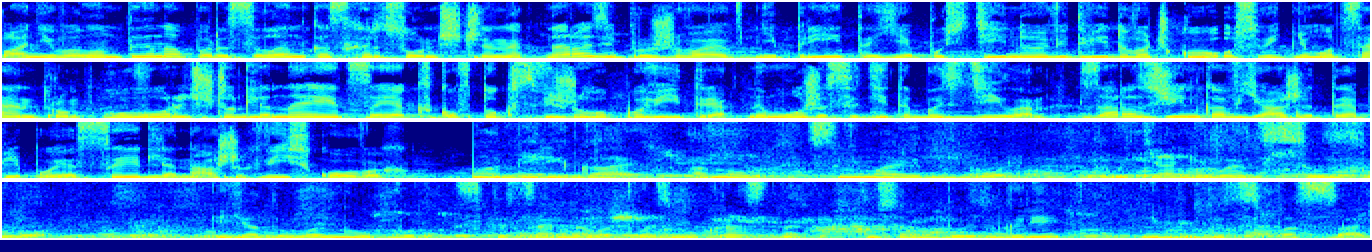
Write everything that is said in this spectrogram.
Пані Валентина переселенка з Херсонщини. Наразі проживає в Дніпрі та є постійною відвідувачкою освітнього центру. Говорить, що для неї це як ковток свіжого повітря, не може сидіти без діла. Зараз жінка в'яже теплі пояси для наших військових. Оно оберегает, оно снимает боль, вытягивает все зло. И я думаю, ну вот специально вот возьму красное, пусть оно будет греть и будет спасать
